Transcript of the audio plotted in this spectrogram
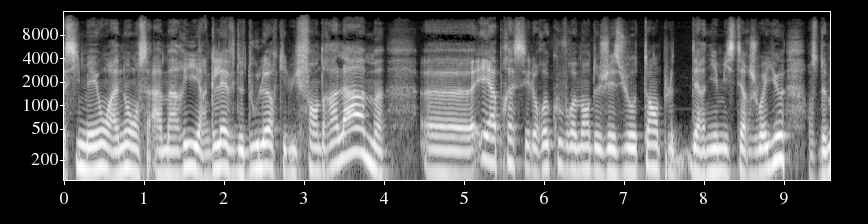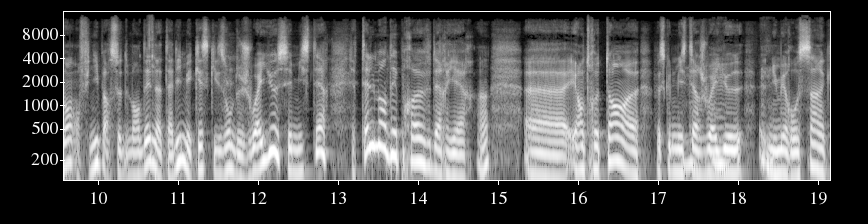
Siméon annonce à Marie un glaive de douleur qui lui fendra l'âme. Et après, c'est le recouvrement de Jésus au temple, dernier mystère joyeux. On se demande, on finit par se demander, Nathalie, mais qu'est-ce qu'ils ont de joyeux ces mystères Il y a tellement d'épreuves derrière. Hein. Euh, et entre-temps, euh, parce que le mystère joyeux numéro 5,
